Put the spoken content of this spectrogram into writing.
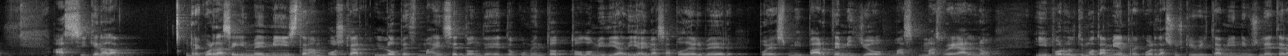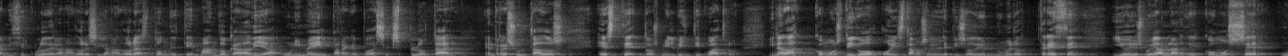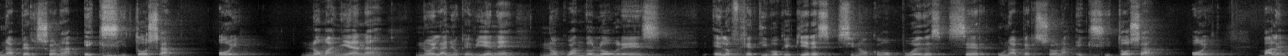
Así que nada, recuerda seguirme en mi Instagram, Oscar López Mindset, donde documento todo mi día a día y vas a poder ver pues mi parte, mi yo más, más real, ¿no? Y por último también recuerda suscribirte a mi newsletter, a mi círculo de ganadores y ganadoras, donde te mando cada día un email para que puedas explotar en resultados este 2024. Y nada, como os digo, hoy estamos en el episodio número 13 y hoy os voy a hablar de cómo ser una persona exitosa hoy, no mañana, no el año que viene, no cuando logres el objetivo que quieres, sino cómo puedes ser una persona exitosa hoy, ¿vale?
